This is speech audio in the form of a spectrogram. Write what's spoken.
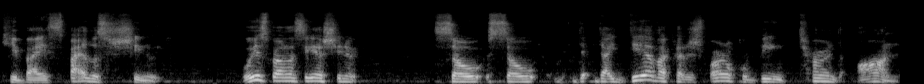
כי ביספיילוס שינוי. הוא יסברך להשיג שינוי. So, so the, the idea of HaKadosh Baruch Hu being turned on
